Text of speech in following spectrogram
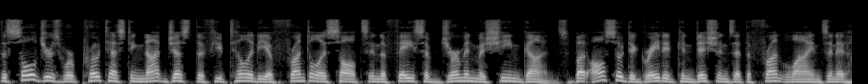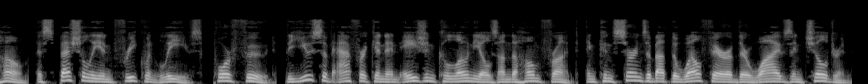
The soldiers were protesting not just the futility of frontal assaults in the face of German machine guns but also degraded conditions at the front lines and at home, especially infrequent leaves, poor food, the use of African and Asian colonials on the home front, and concerns about the welfare of their wives and children.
